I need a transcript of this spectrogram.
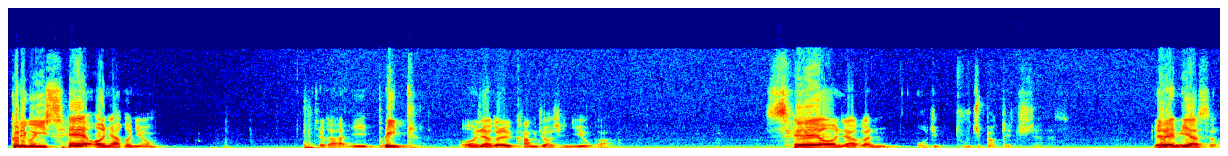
그리고 이 새 언약은요. 제가 이 브레이트 언약을 강조하신 이유가 새 언약은 오직 두 집밖에 주지 않았어요. 예레미야서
